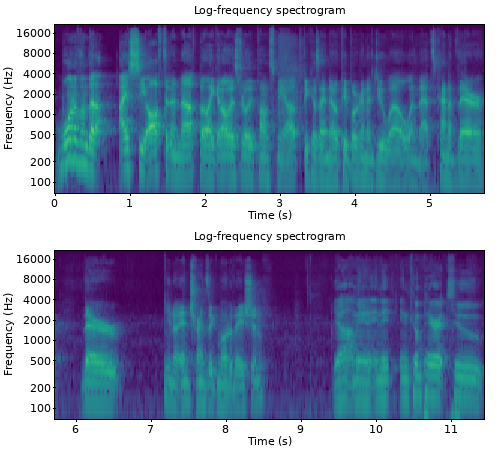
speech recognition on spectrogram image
one of them that I see often enough, but like it always really pumps me up because I know people are going to do well when that's kind of their their you know intrinsic motivation. Yeah, I mean, and, it, and compare it to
